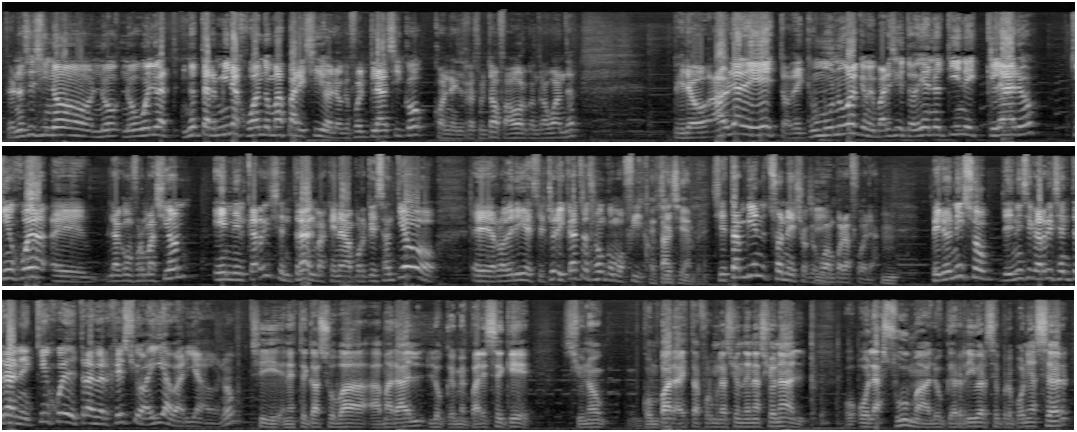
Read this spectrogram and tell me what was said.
Pero no sé si no, no, no vuelve a- no termina jugando más parecido a lo que fue el clásico, con el resultado a favor contra Wander. Pero habla de esto, de que un Munúa que me parece que todavía no tiene claro quién juega eh, la conformación en el carril central, más que nada, porque Santiago eh, Rodríguez, el Chori y Castro son como fijos. Están Si- siempre. Si están bien, son ellos que Sí. juegan por afuera. Mm. Pero en eso, en ese carril central, en quién juega detrás de Vergesio, ahí ha variado, ¿no? Sí, en este caso va Amaral, lo que me parece que si uno compara esta formulación de Nacional o, o la suma a lo que River se propone hacer,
